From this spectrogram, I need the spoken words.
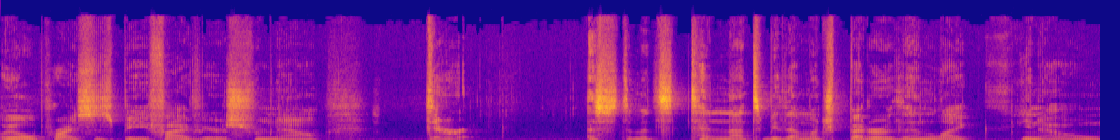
oil, prices be five years from now, their estimates tend not to be that much better than like you know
